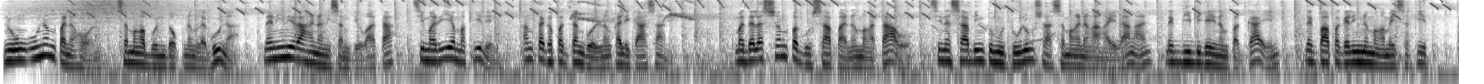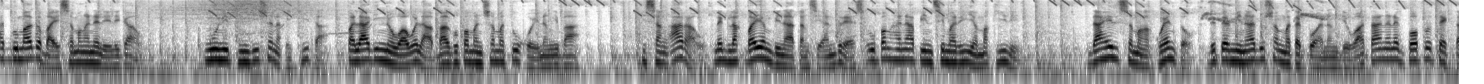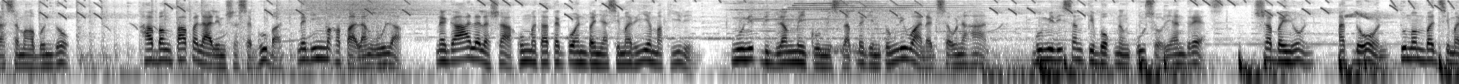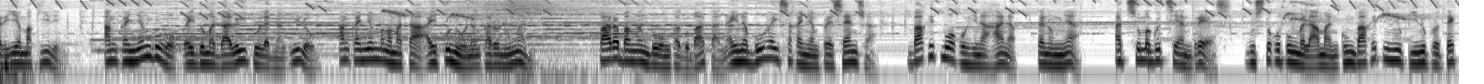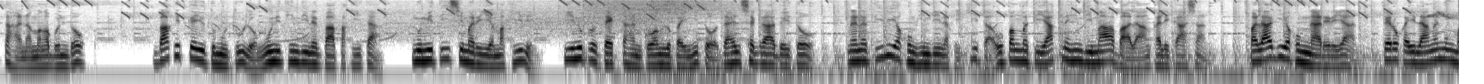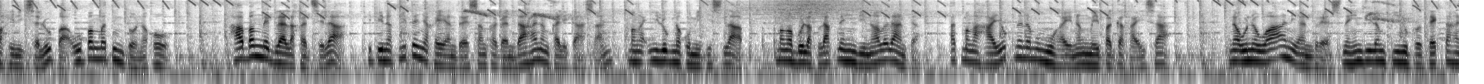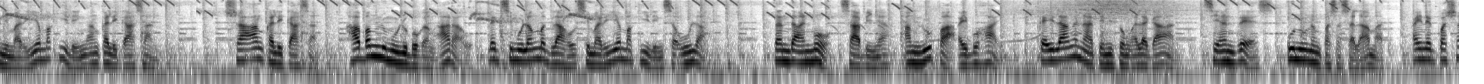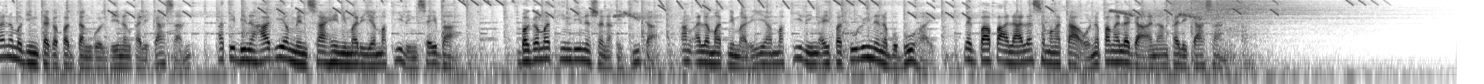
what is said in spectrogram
Noong unang panahon, sa mga bundok ng Laguna, naninirahan ng isang diwata, si Maria Makiling, ang tagapagtanggol ng kalikasan. Madalas siyang pag-usapan ng mga tao, sinasabing tumutulong siya sa mga nangangailangan, nagbibigay ng pagkain, nagpapagaling ng mga may sakit, at gumagabay sa mga naliligaw. Ngunit hindi siya nakikita, palaging nawawala bago pa man siya matukoy ng iba. Isang araw, naglakbay ang binatang si Andres upang hanapin si Maria Makiling. Dahil sa mga kwento, determinado siyang matagpuan ng diwata na nagpoprotekta sa mga bundok. Habang papalalim siya sa gubat, naging makapal ang ulap. Nag-aalala siya kung matatagpuan ba niya si Maria Makiling. Ngunit biglang may kumislap na gintong liwanag sa unahan. Bumilis ang tibok ng puso ni Andres. Siya ba yun? At doon, tumambad si Maria Makiling. Ang kanyang buhok ay dumadaloy tulad ng ilog, ang kanyang mga mata ay puno ng karunungan. Para bang ang buong kagubatan ay nabuhay sa kanyang presensya. Bakit mo ako hinahanap? Tanong niya. At sumagot si Andres, gusto ko pong malaman kung bakit ninyo pinoprotektahan ang mga bundok. Bakit kayo tumutulong ngunit hindi nagpapakita? Ngumiti si Maria Makiling. Pinoprotektahan ko ang lupay nito dahil sagrado ito. Nanatili akong hindi nakikita upang matiyak na hindi maabala ang kalikasan. Palagi akong naririyan, pero kailangan mong makinig sa lupa upang matunton ako. Habang naglalakad sila, ipinakita niya kay Andres ang kagandahan ng kalikasan, mga ilog na kumikislap, mga bulaklak na hindi nalalanta, at mga hayop na namumuhay ng may pagkakaisa. Naunawaan ni Andres na hindi lang pinoprotektahan ni Maria Makiling ang kalikasan. Siya ang kalikasan. Habang lumulubog ang araw, nagsimulang maglaho si Maria Makiling sa ulap. Tandaan mo, sabi niya, ang lupa ay buhay. Kailangan natin itong alagaan. Si Andres, puno ng pasasalamat, ay nagpasya na maging tagapagtanggol din ng kalikasan, at ibinahagi ang mensahe ni Maria Makiling sa iba. Bagamat hindi na siya nakikita, ang alamat ni Maria Makiling ay patuloy na nabubuhay, nagpapaalala sa mga tao na pangalagaan ang kalikasan.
